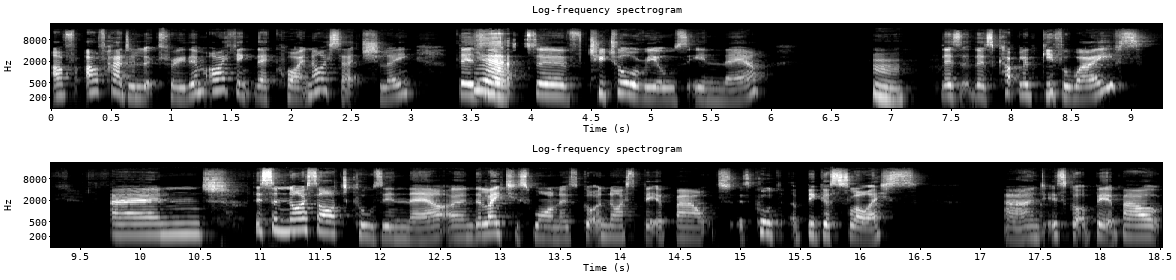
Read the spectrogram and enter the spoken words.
I've I've had a look through them. I think they're quite nice actually. There's Yeah. lots of tutorials in there. Hmm. There's there's a couple of giveaways, and there's some nice articles in there. And the latest one has got a nice bit about. It's called a bigger slice, and it's got a bit about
